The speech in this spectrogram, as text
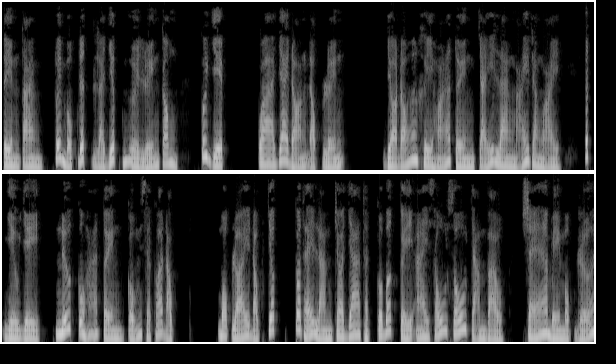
tiềm tàng với mục đích là giúp người luyện công có dịp qua giai đoạn độc luyện. Do đó khi hỏa tuyền chảy lan mãi ra ngoài, ít nhiều gì nước của hỏa tuyền cũng sẽ có độc. Một loại độc chất có thể làm cho da thịt của bất kỳ ai xấu số chạm vào sẽ bị một rửa.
